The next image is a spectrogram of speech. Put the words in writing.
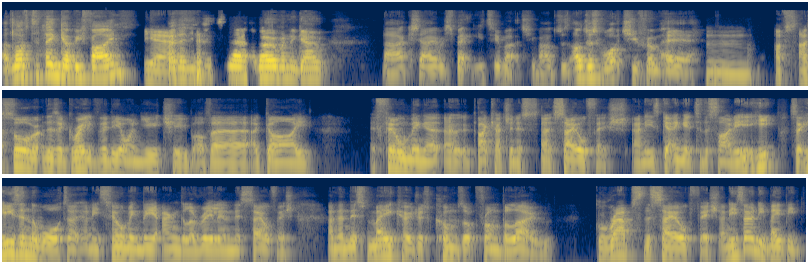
I'd love to think I'd be fine, Yeah. but then you sit there at the moment and go, "Nah, actually, I respect you too much. You know, I'll just, I'll just watch you from here." Mm, I've, I saw there's a great video on YouTube of a, a guy filming a, a guy catching a sailfish and he's getting it to the side. He, he so he's in the water and he's filming the angler reeling in this sailfish, and then this mako just comes up from below, grabs the sailfish, and he's only maybe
